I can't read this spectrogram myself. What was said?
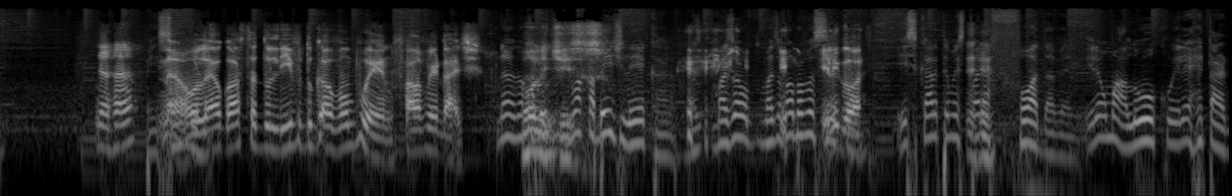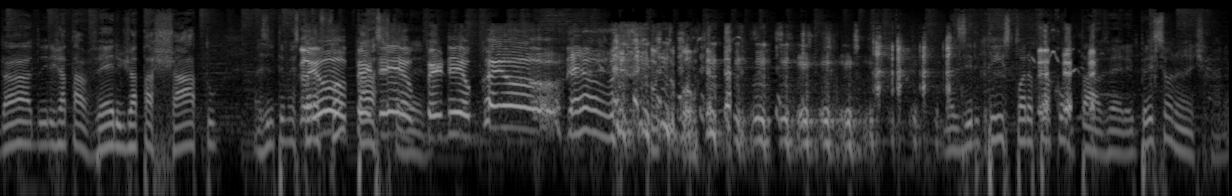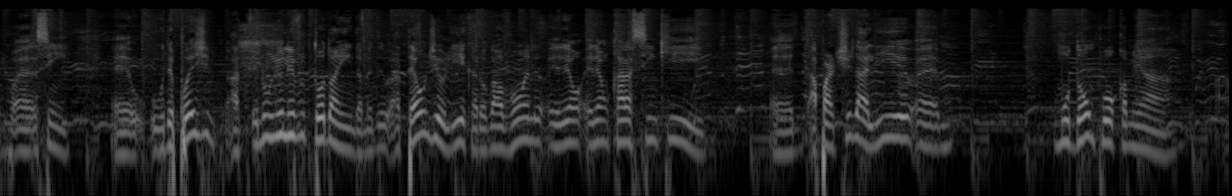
Uhum. Não, o Léo gosta do livro do Galvão Bueno, fala a verdade. Não, não, acabei, não acabei de ler, cara. Mas, mas, eu, mas eu falo pra você. ele cara, gosta. Esse cara tem uma história foda, velho. Ele é um maluco, ele é retardado, ele já tá velho, já tá chato. Mas ele tem uma história ganhou, perdeu, velho. perdeu, ganhou, ganhou. Muito bom. Mas ele tem história para contar, velho. É impressionante, cara. É, assim, é, o depois de, eu não li o livro todo ainda, mas até onde eu li, cara, o Galvão ele, ele, é, ele é um cara assim que é, a partir dali é, mudou um pouco a minha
